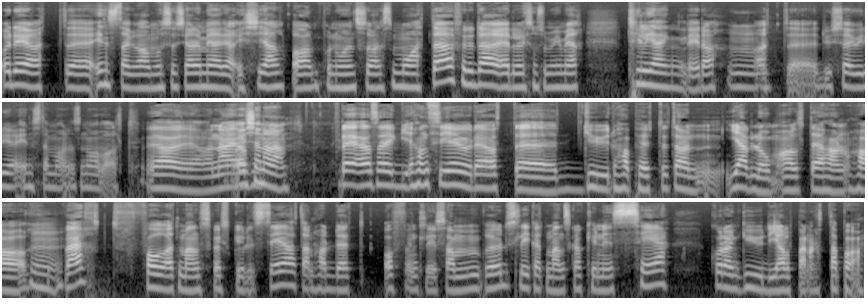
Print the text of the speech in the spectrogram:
Og det at eh, Instagram og sosiale medier ikke hjelper han på noen som helst måte. For det der er det liksom så mye mer tilgjengelig, da. Mm. At eh, du ser jo de der Insta-modelsene overalt. ja, ja. Nei, Og jeg kjenner skjønner den. det, altså, han sier jo det at eh, Gud har puttet han gjennom alt det han har Mm. vært, for at mennesker skulle se at han hadde et offentlig sammenbrudd, slik at mennesker kunne se hvordan Gud hjalp han etterpå.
